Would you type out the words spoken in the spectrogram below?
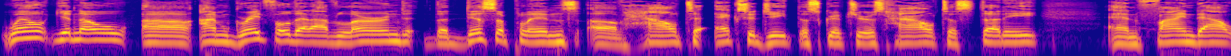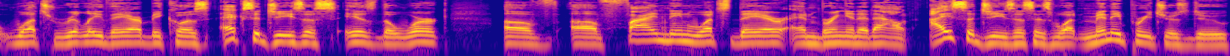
Well, you know, uh, I'm grateful that I've learned the disciplines of how to exegete the scriptures, how to study and find out what's really there because exegesis is the work of of finding what's there and bringing it out. Eisegesis is what many preachers do,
